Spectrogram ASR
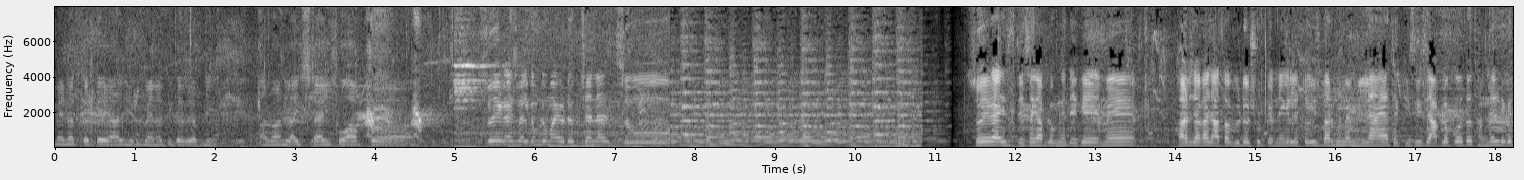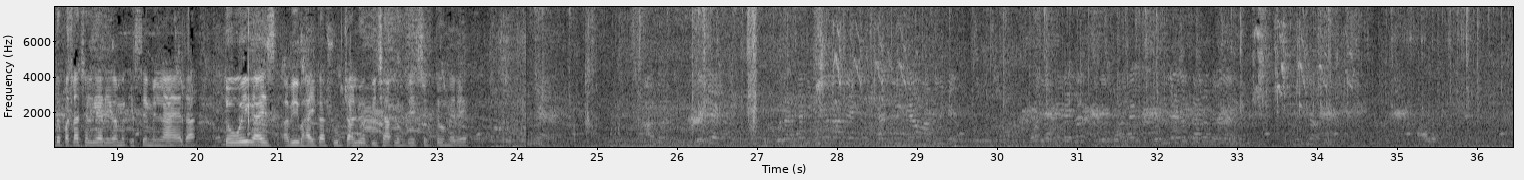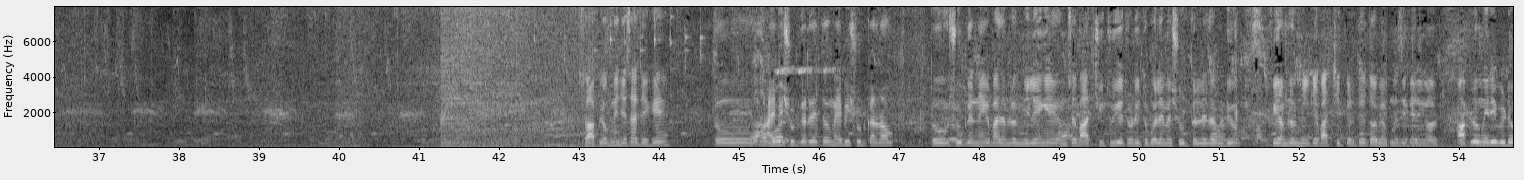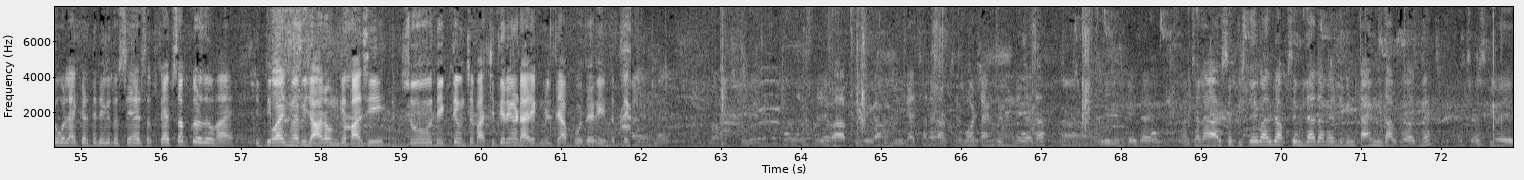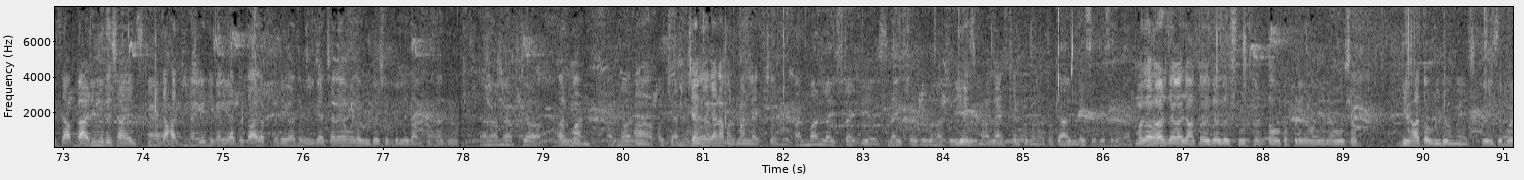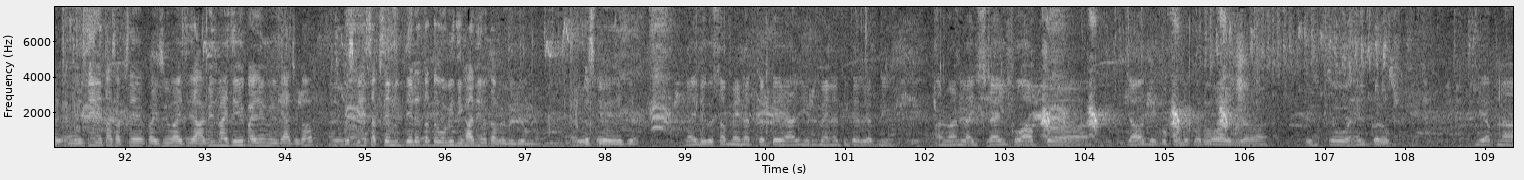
मेहनत करते हैं यार, ये भी मेहनत ही कर रहे हैं अपनी अरमान लाइफस्टाइल को आप सो ये guys welcome to my YouTube channel so so ये गाइस जैसे कि आप लोग ने देखे, मैं हर जगह जाता हूँ वीडियो शूट करने के लिए तो इस बार भी मैं मिलने आया था किसी से। आप लोग को तो थंबनेल देखे तो पता चल गया रहेगा मैं किससे मिलने आया था। तो वही गाइस अभी भाई का शूट चालू है, पीछे आप लोग देख सकते हो मेरे। सो आप लोग ने जैसा देखे तो भाई भी शूट कर रहे तो मैं भी शूट कर रहा हूँ। तो शूट करने के बाद हम लोग मिलेंगे उनसे बातचीत हुई है थोड़ी तो बोले मैं शूट कर लेता वीडियो फिर हम लोग मिलके बातचीत करते हैं तो अभी हम मज़े करेंगे। और आप लोग मेरी वीडियो को लाइक करते रहेंगे तो शेयर सब्सक्राइब सब कर दो भाई। इतनी वाइज मैं अभी जा रहा हूँ उनके पास ही सो देखते हैं उनसे बातचीत करेंगे डायरेक्ट मिलते हैं आपको उधर ही तब तक। भाई आपको देखा मैं मिलके अच्छा लगा आपसे। बहुत टाइम से मिलने गया था। हाँ। लेकिन कैसा है अच्छा लगा आपसे। पिछले बार भी आपसे मिला था मैं लेकिन टाइम नहीं था आपके पास में। अच्छा। उसकी वजह से आप गाड़ी में थे शायद इसकी वजह से हाथ मिला के निकल गया था। तो आज आपको देखा तो मिलकर अच्छा लगा मतलब वीडियो शूट कर लेता आपके साथ में। क्या नाम है आपका? अरमान। अरमान। हाँ। और चैनल चैनल का नाम अरमान लाइफ स्टाइल है अरमान लाइफस्टाइल Yes. लाइफस्टाइल पे बनाते हो यस? भाई लाइफ स्टाइल पर बनाता हूँ। कैसे कैसे बनाते मतलब हर जगह जाता हूँ इधर उधर शूट करता हूँ कपड़े वगैरह वो सब। दिखाता हूँ वीडियो में इसकी वजह से मिलते ही रहता सबसे पैसू भाई से आबिद भाई से भी पहले मिल के आ चुका हूँ। उसके सबसे मिलते रहता तो वो भी दिखाते रहता हूँ मैं वीडियो में उसकी वजह से। भाई देखो सब मेहनत करते हैं यार ये भी मेहनत ही कर रहे हैं अपनी। अरमान लाइफस्टाइल को आप जाओ देखो फॉलो करो और इनको हेल्प करो। ये अपना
